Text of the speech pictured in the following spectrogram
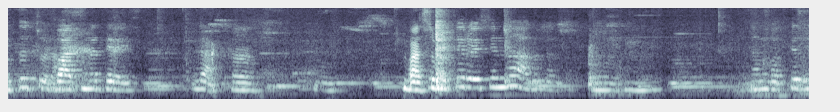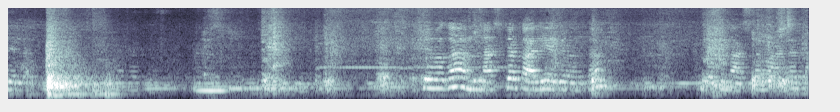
ಉದ್ದದ ಚೂಡ ಬಾಸ್ಮತಿ ರೈಸ್ ಬಾಸುಮತಿ ರೈಸಿಂದ ಆಗುತ್ತಂತ ನಮ್ಗೆ ಗೊತ್ತಿರಲಿಲ್ಲ. ಇವಾಗ ನಾಷ್ಟ ಖಾಲಿ ಇವತ್ತು ನಾಷ್ಟ ಮಾಡಲ್ಲ.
